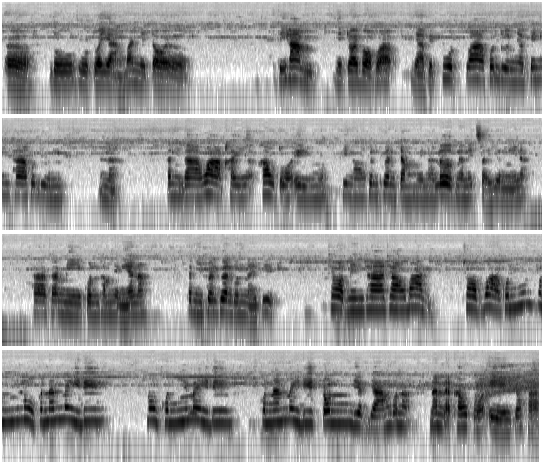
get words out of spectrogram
เออ ดูดูตัวอย่างบ้านยายจอยเออ ที่ห้ามยายจอยบอกว่า อย่าไปพูดว่าคนอื่นอย่าเป็นนินทาคนอื่นนั่นน่ะถ้านินทาว่าใครเข้าตัวเองหมดพี่น้องเพื่อนๆจำไว้นะเลิกนะนิสัยอย่างนี้นะถ้าถ้ามีคนทำอย่างเงี้ยนะ ถ้ามีเพื่อนๆคนไหนที่ ชอบนินทาชาวบ้าน ชอบว่าคนนู้นคนนี้ลูกคนนั้นไม่ดี ลูกคนนี้ไม่ดี คนนั้นไม่ดีจนเหยียดหยามคนน่ะนั่นแหละเข้าตัวเองเจ้าค่ะ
